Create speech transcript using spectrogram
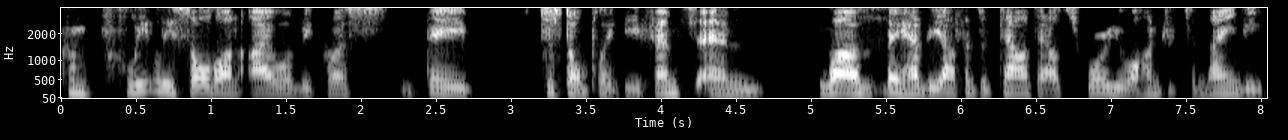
completely sold on Iowa because they just don't play defense. And while they have the offensive talent to outscore you 100 to 90,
